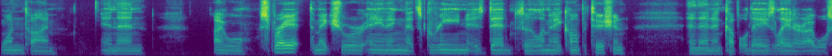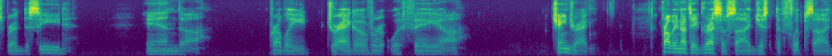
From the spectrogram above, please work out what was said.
one time and then I will spray it to make sure anything that's green is dead to eliminate competition. And then a couple of days later, I will spread the seed and uh, probably drag over it with a uh, chain drag. Probably not the aggressive side, just the flip side.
